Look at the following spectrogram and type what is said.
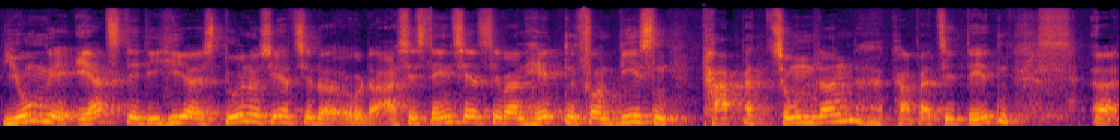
Junge Ärzte, die hier als Turnusärzte oder, oder Assistenzärzte waren, hätten von diesen Kapazundern, Kapazitäten äh,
